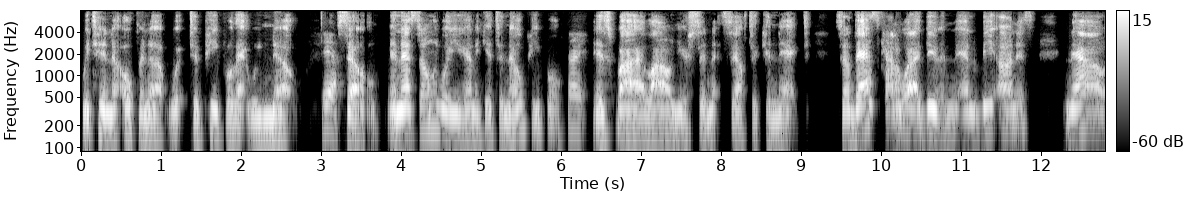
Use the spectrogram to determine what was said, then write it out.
we tend to open up with, to people that we know. Yeah. So, and that's the only way you're going to get to know people right. is by allowing yourself to connect. So that's kind of what I do. And, and to be honest, now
